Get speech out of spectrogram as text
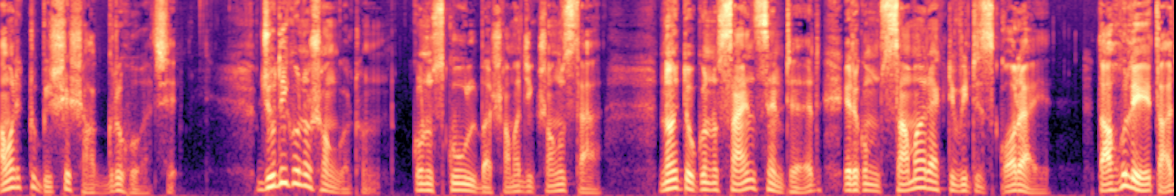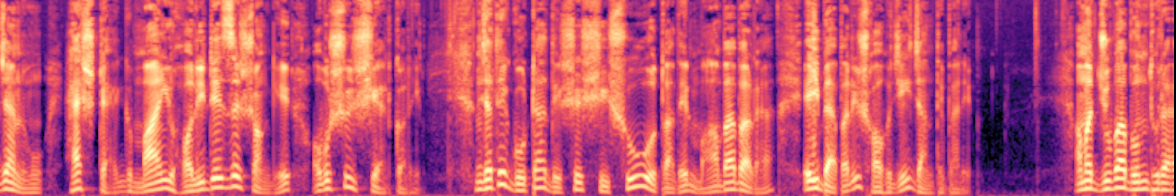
আমার একটু বিশেষ আগ্রহ আছে। যদি কোনো সংগঠন, কোনো স্কুল বা সামাজিক সংস্থা নয়তো কোনো সায়েন্স সেন্টার এরকম সামার অ্যাক্টিভিটিস করায়, তাহলে তা যেন হ্যাশট্যাগ মাই হলিডেজের সঙ্গে অবশ্যই শেয়ার করে, যাতে গোটা দেশের শিশু ও তাদের মা বাবারা এই ব্যাপারে সহজেই জানতে পারে। আমার যুবা বন্ধুরা,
